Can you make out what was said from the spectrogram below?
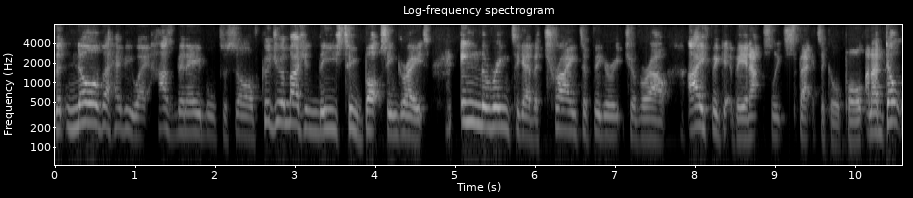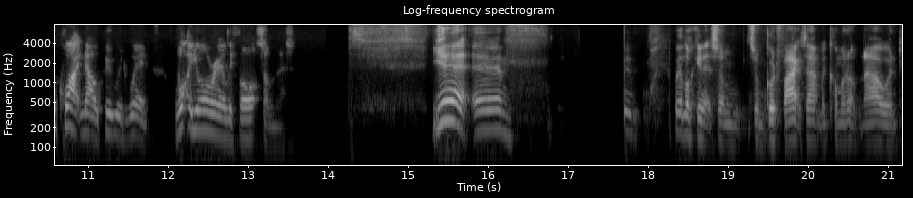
that no other heavyweight has been able to solve. Could you imagine these two boxing greats in the ring together trying to figure each other out? I think it'd be an absolute spectacle, Paul. And I don't quite know who would win. What are your early thoughts on this? Yeah, um, we're looking at some some good fights, aren't we, coming up now? And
